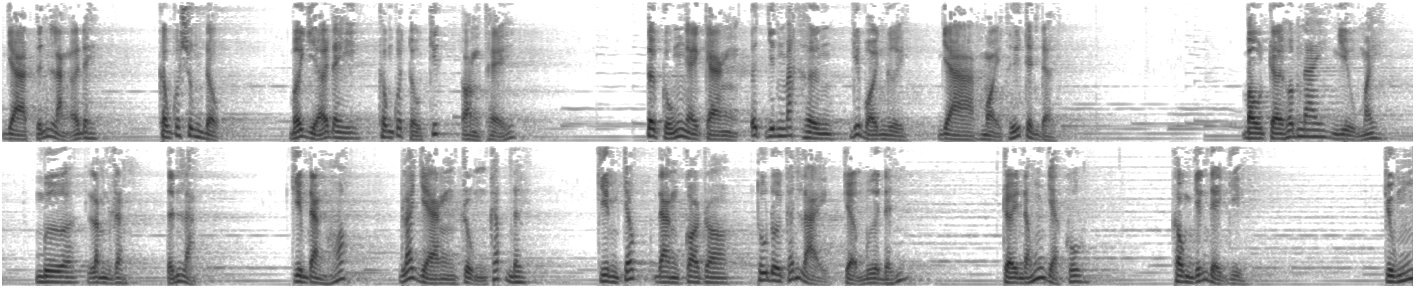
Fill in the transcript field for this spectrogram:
và tĩnh lặng ở đây, không có xung đột, bởi vì ở đây không có tổ chức toàn thể. Tôi cũng ngày càng ít dính mắt hơn với mọi người và mọi thứ trên đời. Bầu trời hôm nay nhiều mây, mưa lâm râm, tĩnh lặng. Chim đang hót, lá vàng rụng khắp nơi. Chim chóc đang co ro, thu đôi cánh lại chờ mưa đến. Trời nóng và khô, không vấn đề gì. Chúng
